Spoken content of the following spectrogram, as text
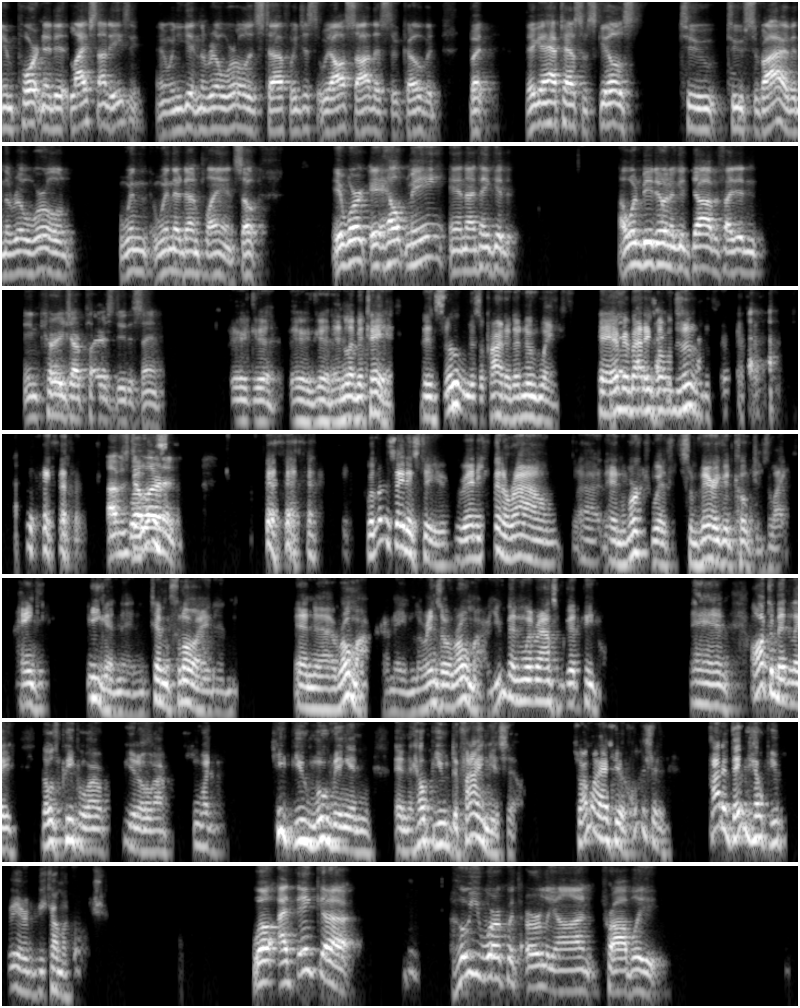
important it is. Life's not easy. And when you get in the real world, it's tough. We just we all saw this through COVID, but they're gonna have to have some skills to to survive in the real world when when they're done playing. So it worked, it helped me, and I think it I wouldn't be doing a good job if I didn't encourage our players to do the same. Very good, very good. And let me tell you, the Zoom is a part of the new wave. Yeah, everybody's on Zoom. I'm still well, learning. well, let me say this to you, Randy. You've been around uh, and worked with some very good coaches like Hank Egan and Tim Floyd and and uh, Romar. I mean, Lorenzo Romar. You've been around some good people, and ultimately, those people are you know are what keep you moving and and help you define yourself. So I'm going to ask you a question: How did they help you prepare to become a coach? Well, I think uh, who you work with early on probably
